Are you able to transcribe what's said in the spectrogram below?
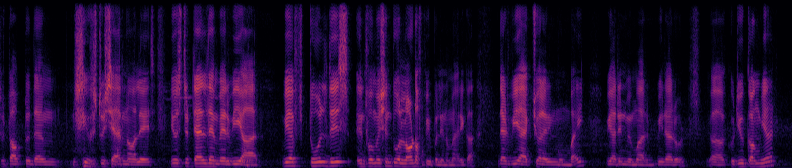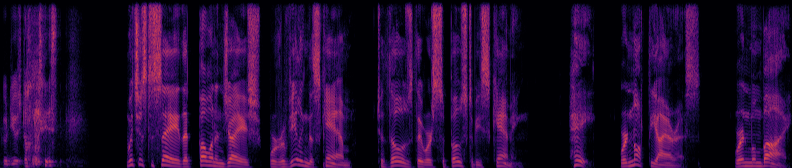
To talk to them, used to share knowledge. Used to tell them where we are. We have told this information to a lot of people in America that we are actually are in Mumbai. We are in Mira Road. Uh, could you come here? Could you stop this? Which is to say that Pawan and Jayesh were revealing the scam to those they were supposed to be scamming. Hey, we're not the IRS. We're in Mumbai,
